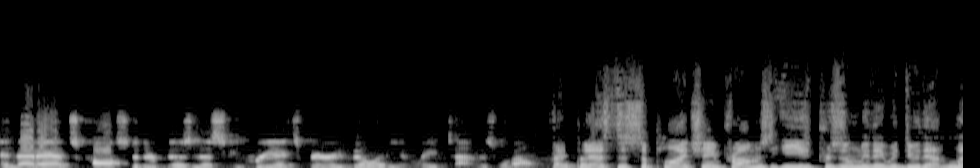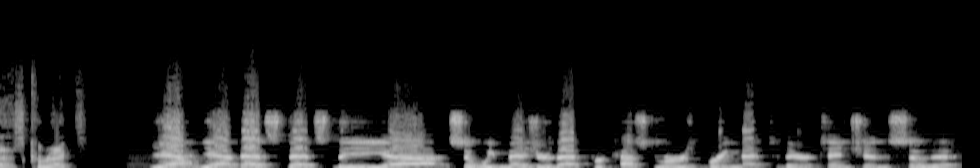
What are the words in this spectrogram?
and that adds cost to their business and creates variability in lead time as well. Right, but as the supply chain problems ease, presumably they would do that less, correct? Yeah, yeah, that's that's the uh, so we measure that for customers, bring that to their attention so that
